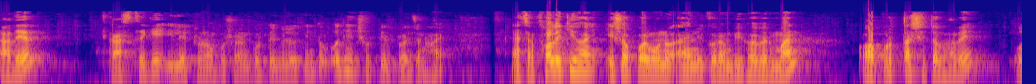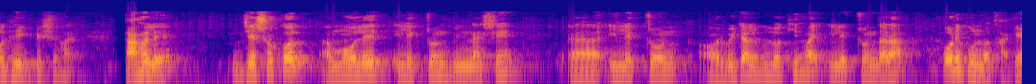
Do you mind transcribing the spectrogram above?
তাদের কাছ থেকে ইলেকট্রন অপসারণ করতে গেলেও কিন্তু অধিক শক্তির প্রয়োজন হয়। আচ্ছা ফলে কি হয়? এসব পরমাণু আয়নীকরণ বিভবের মান অপ্রত্যাশিতভাবে অধিক বেশি হয়। তাহলে যে সকল মৌলের ইলেকট্রন বিন্যাসে ইলেকট্রন অরবিটালগুলো কি হয়? ইলেকট্রন দ্বারা পরিপূর্ণ থাকে।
